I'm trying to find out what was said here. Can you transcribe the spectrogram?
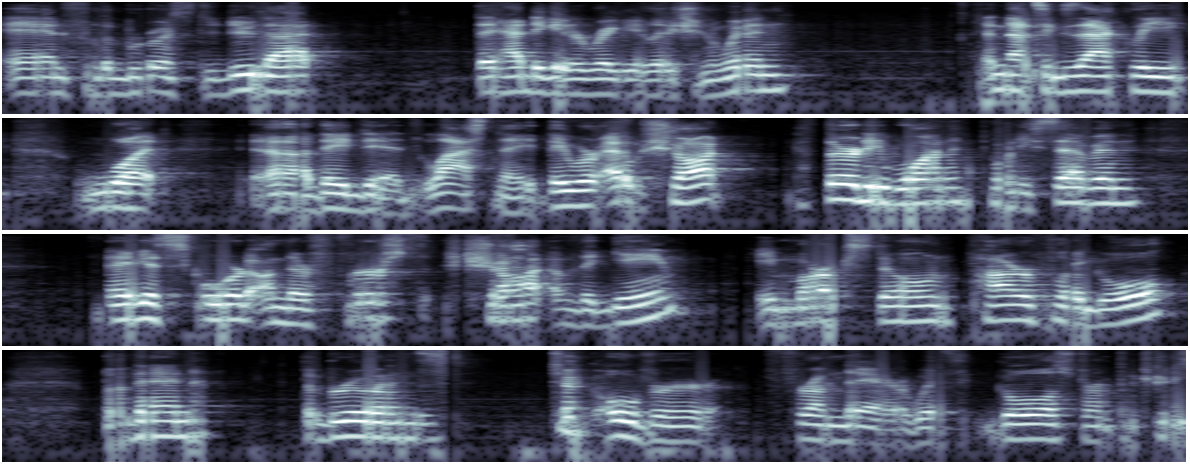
And for the Bruins to do that, they had to get a regulation win. And that's exactly what uh, they did last night. They were outshot 31 27. Vegas scored on their first shot of the game, a Mark Stone power play goal. But then the Bruins took over from there with goals from Patrice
